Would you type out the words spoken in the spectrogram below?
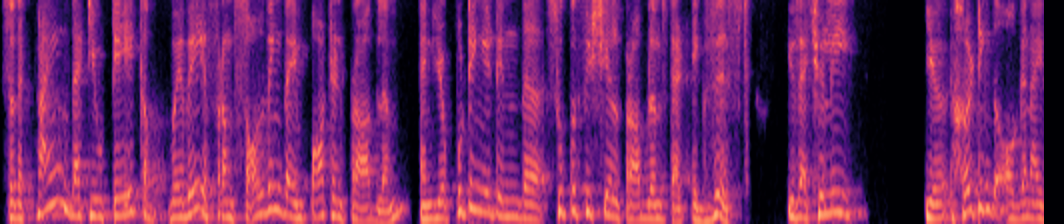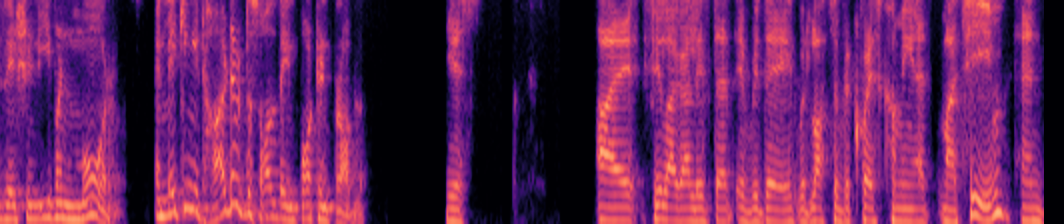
So the time that you take away from solving the important problem and you're putting it in the superficial problems that exist is actually you're hurting the organization even more and making it harder to solve the important problem. Yes. I feel like I live that every day with lots of requests coming at my team and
